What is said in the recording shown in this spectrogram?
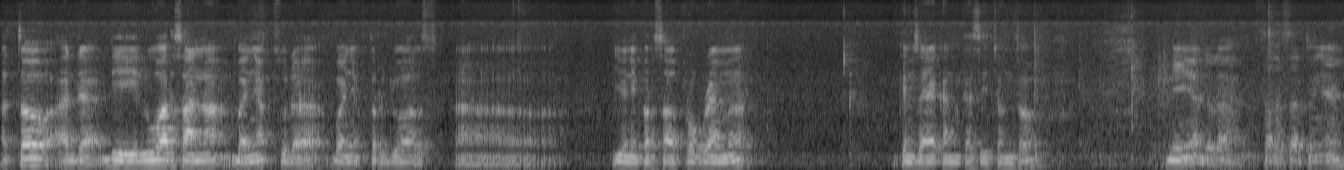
atau ada di luar sana banyak sudah banyak terjual uh, universal programmer. Mungkin saya akan kasih contoh. Ini adalah salah satunya.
